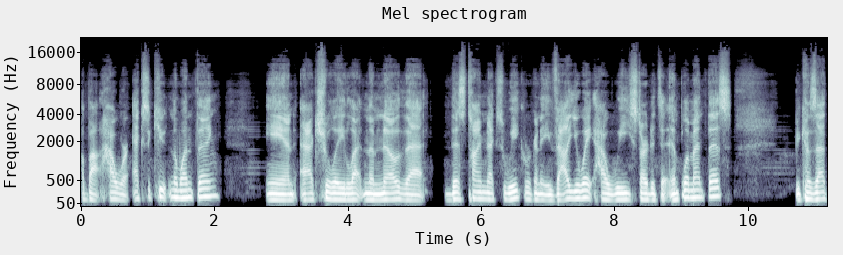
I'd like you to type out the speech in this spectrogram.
about how we're executing the one thing and actually letting them know that this time next week we're going to evaluate how we started to implement this because that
